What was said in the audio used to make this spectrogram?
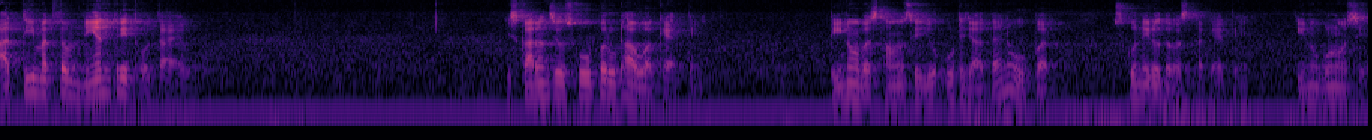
अति मतलब नियंत्रित होता है वो। इस कारण से उसको ऊपर उठा हुआ कहते हैं। तीनों अवस्थाओं से जो उठ जाता है ना ऊपर, उसको निरुद्ध अवस्था कहते हैं, तीनों गुणों से।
